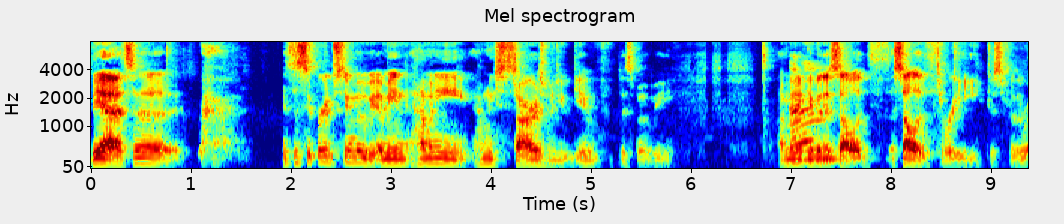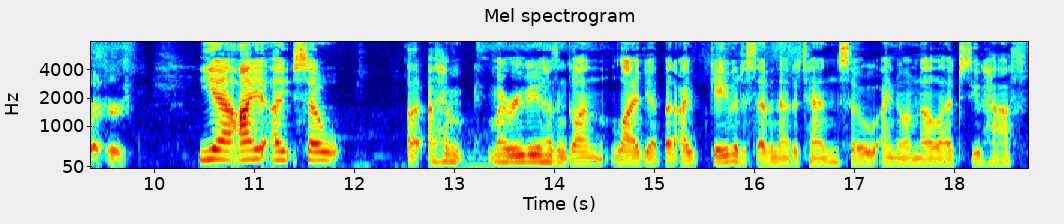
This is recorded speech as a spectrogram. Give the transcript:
Yeah, it's a it's a super interesting movie. I mean, how many how many stars would you give this movie? I'm gonna give it a Um, solid a solid three, just for the record. Yeah, I, I so I, I haven't my review hasn't gone live yet, but I gave it a seven out of ten, so I know I'm not allowed to do half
